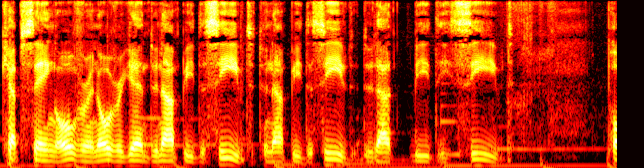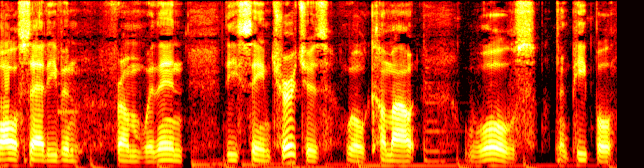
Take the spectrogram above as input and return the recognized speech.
kept saying over and over again, Do not be deceived, do not be deceived, do not be deceived. Paul said, even from within these same churches will come out wolves and people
